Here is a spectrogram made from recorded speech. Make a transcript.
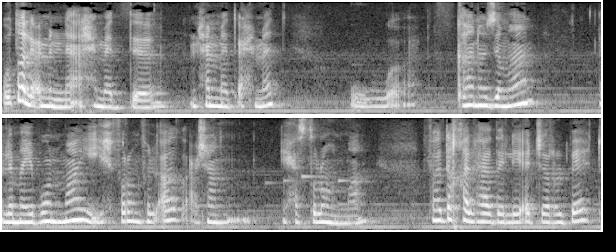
وطلع منه أحمد محمد أحمد. وكانوا زمان لما يبون ماي يحفرون في الأرض عشان يحصلون ماي. فدخل هذا اللي أجر البيت.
